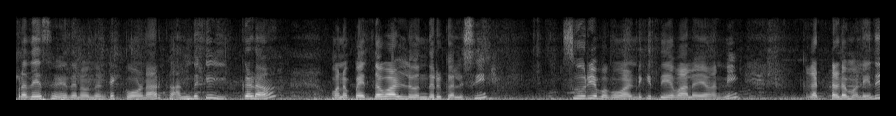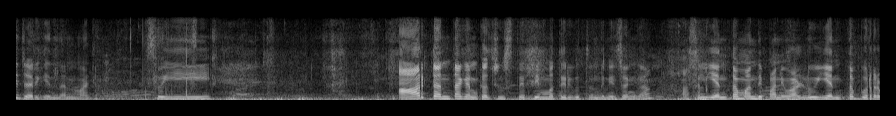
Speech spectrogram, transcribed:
ప్రదేశం ఏదైనా ఉందంటే కోణార్క్. అందుకే ఇక్కడ మన పెద్దవాళ్ళు అందరూ కలిసి సూర్య భగవానుడికి దేవాలయాన్ని కట్టడం అనేది జరిగిందనమాట సో ఈ ఆర్ట్ అంతా కనుక చూస్తే దిమ్మ తిరుగుతుంది నిజంగా. అసలు ఎంతమంది పని వాళ్ళు ఎంత బుర్ర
